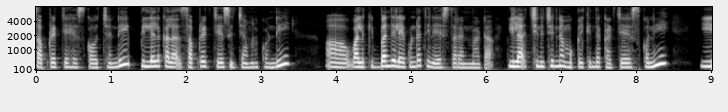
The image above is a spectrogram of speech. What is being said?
సపరేట్ చేసేసుకోవచ్చండి పిల్లలకి అలా సపరేట్ చేసి ఇచ్చామనుకోండి వాళ్ళకి ఇబ్బంది లేకుండా తినేస్తారనమాట. ఇలా చిన్న చిన్న ముక్కల కింద కట్ చేసుకొని ఈ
